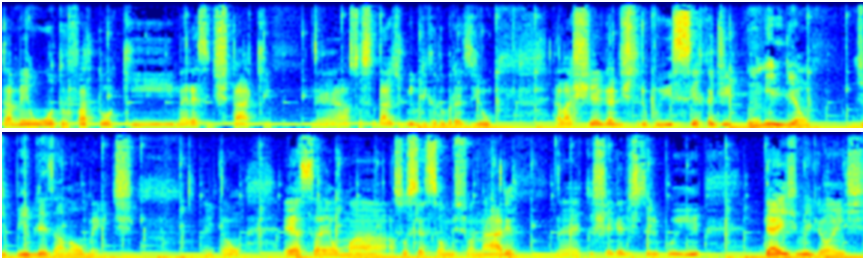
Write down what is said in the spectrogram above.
também é um outro fator que merece destaque. Né? A Sociedade Bíblica do Brasil ela chega a distribuir cerca de um milhão de Bíblias anualmente. Então, essa é uma associação missionária né, que chega a distribuir 10 milhões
